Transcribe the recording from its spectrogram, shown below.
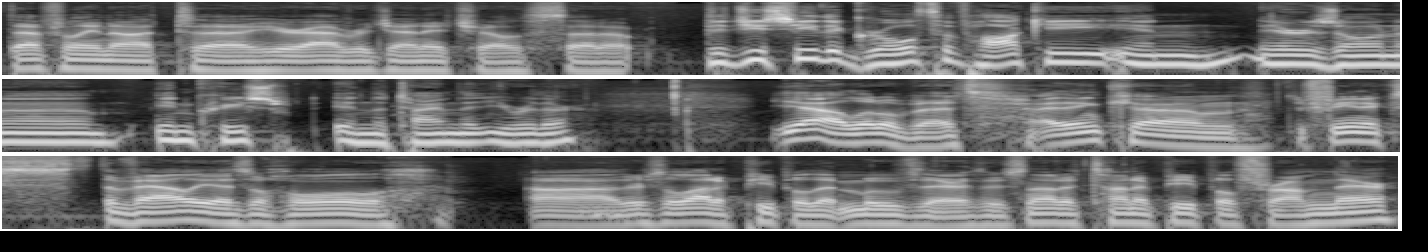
definitely not uh, your average NHL setup. Did you see the growth of hockey in Arizona increase in the time that you were there? Yeah, a little bit. I think um, Phoenix, the Valley as a whole, uh, there's a lot of people that move there. There's not a ton of people from there,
